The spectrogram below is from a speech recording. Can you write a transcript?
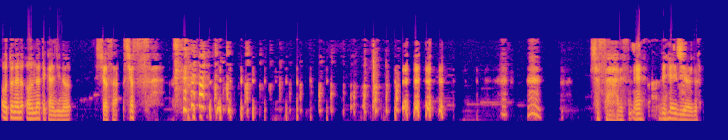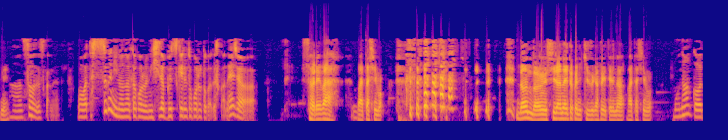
大人の女って感じの所作、所作。所作ですね。behavior ですね。あーそうですかね。もう私すぐに乗ったところに膝ぶつけるところとかですかね、じゃあ。それは、私も。どんどん知らないとこに傷が増えてるのは私も。もうなんか、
